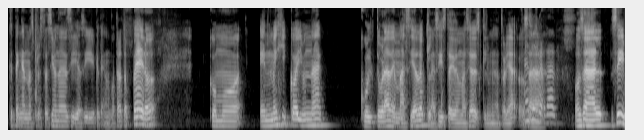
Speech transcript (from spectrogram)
que tengan más prestaciones y así, que tengan un contrato, pero como en México hay una cultura demasiado clasista y demasiado discriminatoria, o Eso sea, es verdad. o sea, sí,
